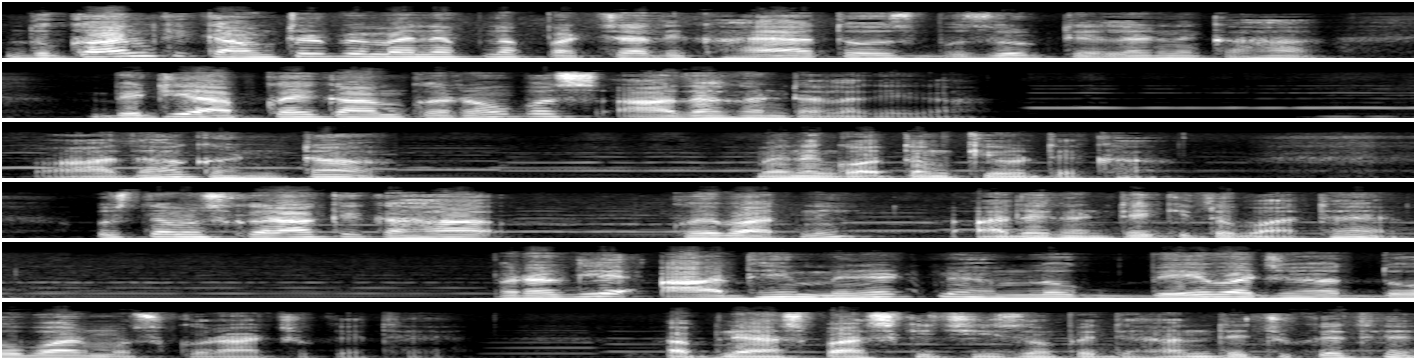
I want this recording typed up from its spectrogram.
दुकान के काउंटर पे मैंने अपना पर्चा दिखाया तो उस बुज़ुर्ग टेलर ने कहा बेटी, आपका ही काम कर रहा हूँ, बस आधा घंटा लगेगा। आधा घंटा? मैंने गौतम की ओर देखा। उसने मुस्कुरा के कहा, कोई बात नहीं, आधे घंटे की तो बात है। पर अगले आधे मिनट में हम लोग बेवजह दो बार मुस्कुरा चुके थे। अपने आसपास की चीज़ों पर ध्यान दे चुके थे,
